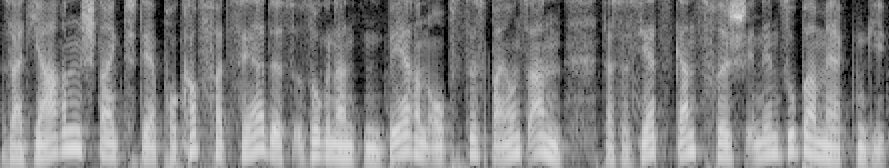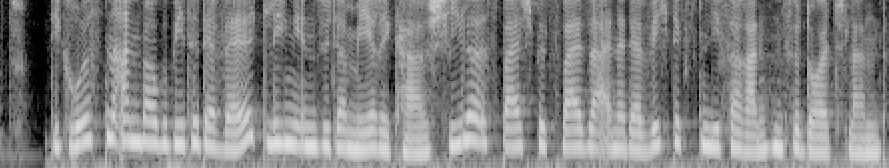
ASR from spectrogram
Seit Jahren steigt der Pro-Kopf-Verzehr des sogenannten Beerenobstes bei uns an, das es jetzt ganz frisch in den Supermärkten gibt. Die größten Anbaugebiete der Welt liegen in Südamerika. Chile ist beispielsweise einer der wichtigsten Lieferanten für Deutschland.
